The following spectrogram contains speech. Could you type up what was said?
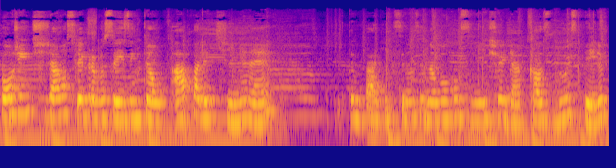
Bom, gente, já mostrei pra vocês, então, a paletinha, né? Vou tampar aqui, senão vocês não vão conseguir enxergar por causa do espelho.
